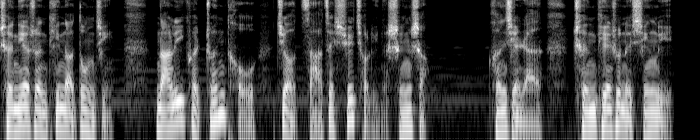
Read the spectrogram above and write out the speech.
陈天顺听到动静，拿了一块砖头就要砸在薛巧玲的身上。很显然，陈天顺的心里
